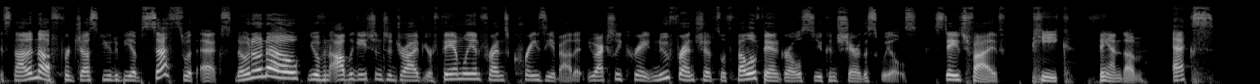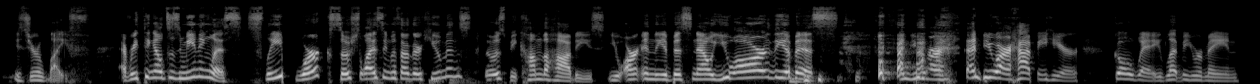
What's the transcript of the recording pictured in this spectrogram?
It's not enough for just you to be obsessed with X. No, no, no. You have an obligation to drive your family and friends crazy about it. You actually create new friendships with fellow fangirls so you can share the squeals. Stage five, peak fandom. X is your life. Everything else is meaningless. Sleep, work, socializing with other humans, those become the hobbies. You aren't in the abyss now, you are the abyss. and you are and you are happy here. Go away, let me remain.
